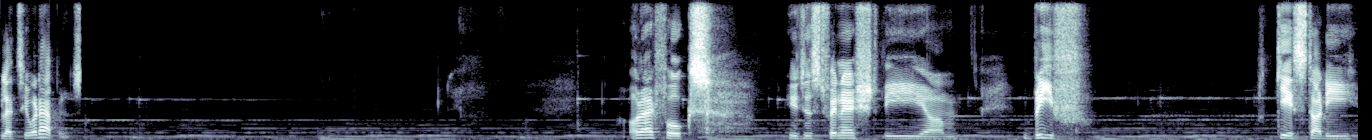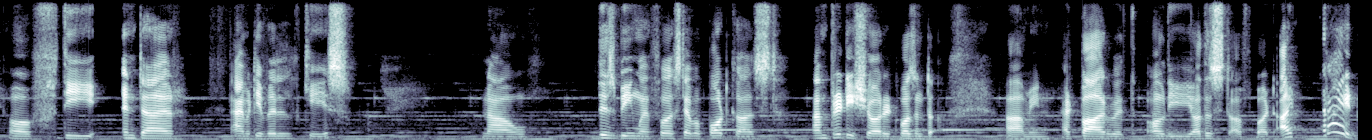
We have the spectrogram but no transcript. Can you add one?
Let's see what happens. Alright, folks, you just finished the um, brief case study of the entire Amityville case. Now, this being my first ever podcast, I'm pretty sure it wasn't, uh, I mean, at par with all the other stuff, but I tried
